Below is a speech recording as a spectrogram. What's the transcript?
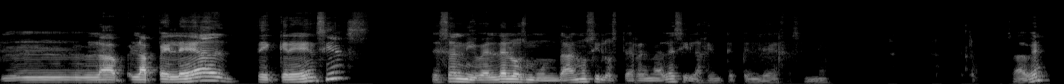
mm, la, la pelea de creencias es al nivel de los mundanos y los terrenales y la gente pendeja, señor. ¿Sabe?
